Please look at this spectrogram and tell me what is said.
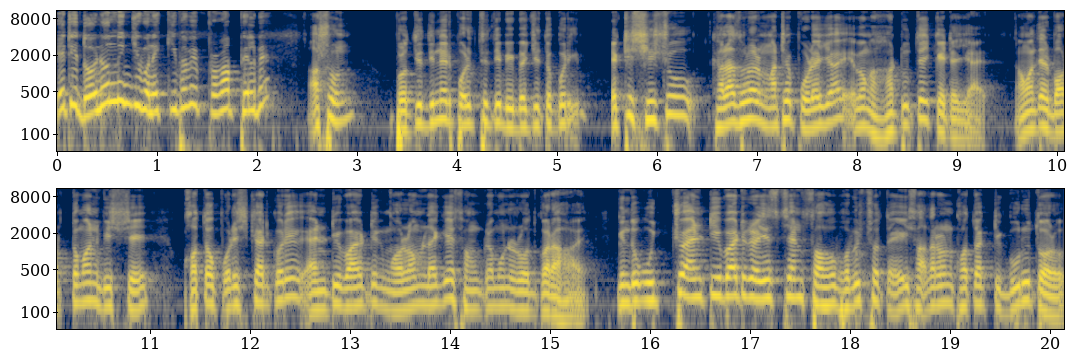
এটি দৈনন্দিন জীবনে কীভাবে প্রভাব ফেলবে? আসুন প্রতিদিনের পরিস্থিতি বিবেচিত করি। একটি শিশু খেলাধুলার মাঠে পড়ে যায় এবং হাঁটুতেই কেটে যায়। আমাদের বর্তমান বিশ্বে ক্ষত পরিষ্কার করে অ্যান্টিবায়োটিক মলম লাগিয়ে সংক্রমণ রোধ করা হয়। কিন্তু উচ্চ অ্যান্টিবায়োটিক রেজিস্ট্যান্স সহ ভবিষ্যতে এই সাধারণ ক্ষত একটি গুরুতর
